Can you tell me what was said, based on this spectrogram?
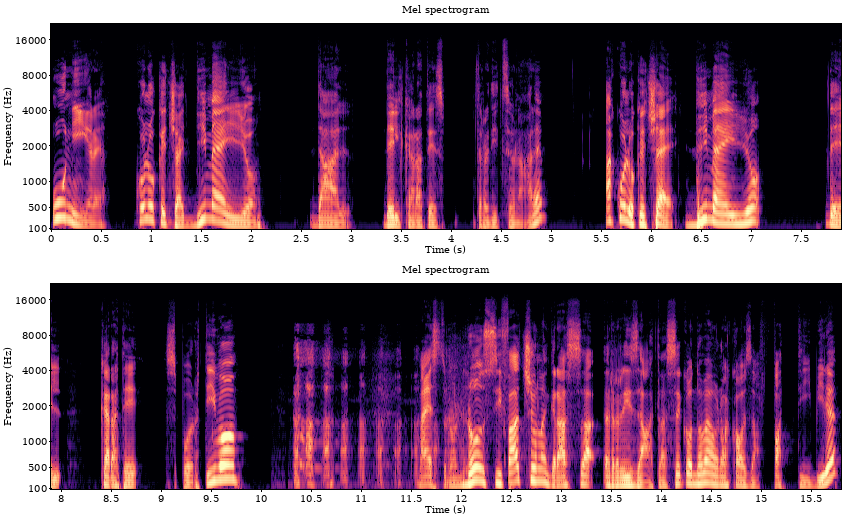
unire quello che c'è di meglio dal, del karate tradizionale a quello che c'è di meglio del karate sportivo? Maestro, non si faccia una grassa risata. Secondo me è una cosa fattibile.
